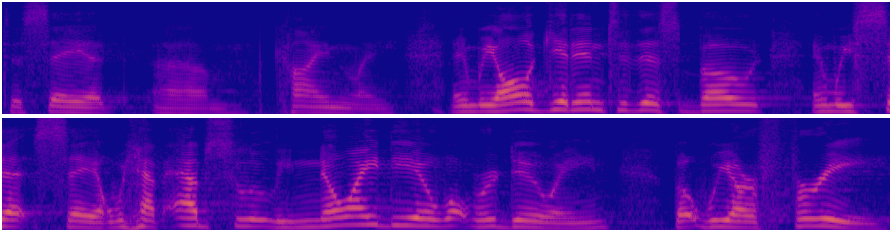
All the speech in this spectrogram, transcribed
to say it um, kindly. And we all get into this boat and we set sail. We have absolutely no idea what we're doing, but we are free.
